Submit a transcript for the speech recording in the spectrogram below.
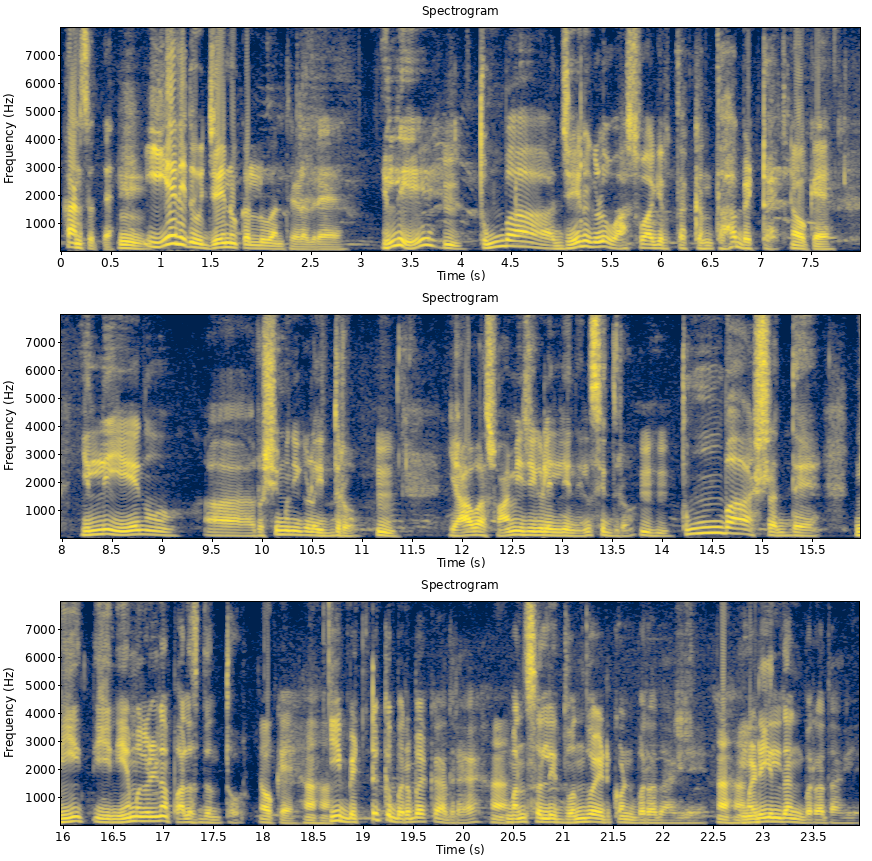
ಕಾಣಿಸುತ್ತೆ. ಏನಿದು ಜೇನುಕಲ್ಲು ಅಂತ ಹೇಳಿದ್ರೆ? ಇಲ್ಲಿ ತುಂಬಾ ಜೇನುಗಳು ವಾಸವಾಗಿರ್ತಕ್ಕಂತಹ ಬೆಟ್ಟ ಇದು. ಓಕೆ ಇಲ್ಲಿ ಏನು ಆ, ಋಷಿಮುನಿಗಳು ಇದ್ರು ಹ್ಮ್. ಯಾವ ಸ್ವಾಮೀಜಿಗಳು ಇಲ್ಲಿ ನೆಲೆಸಿದ್ರು ತುಂಬಾ ಶ್ರದ್ಧೆ ಈ ನಿಯಮಗಳನ್ನ ಪಾಲಿಸಿದಂಥವ್ರು. ಈ ಬೆಟ್ಟಕ್ಕೆ ಬರಬೇಕಾದ್ರೆ ಮನಸ್ಸಲ್ಲಿ ದ್ವಂದ್ವ ಇಟ್ಕೊಂಡು ಬರೋದಾಗ್ಲಿ. ಮಡಿ ಇಲ್ದಂಗ್ ಬರೋದಾಗ್ಲಿ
